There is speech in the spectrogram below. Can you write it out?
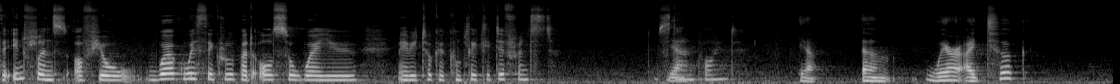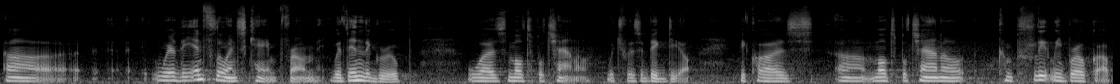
the influence of your work with the group, but also where you maybe took a completely different standpoint? Yeah. yeah. Um, where I took, uh, where the influence came from within the group was multiple channel, which was a big deal because uh, multiple channel completely broke up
